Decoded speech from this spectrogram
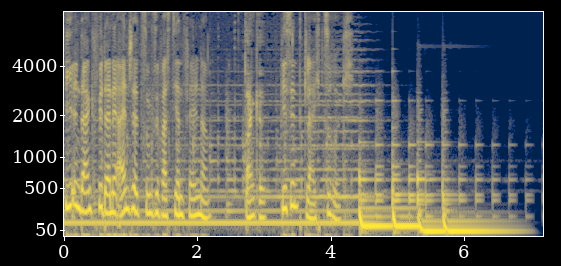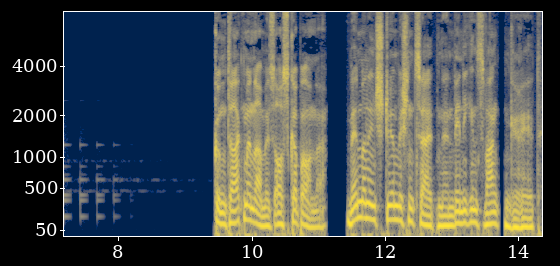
Vielen Dank für deine Einschätzung, Sebastian Fellner. Danke. Wir sind gleich zurück. Guten Tag, mein Name ist Oskar Bonner. Wenn man in stürmischen Zeiten ein wenig ins Wanken gerät,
